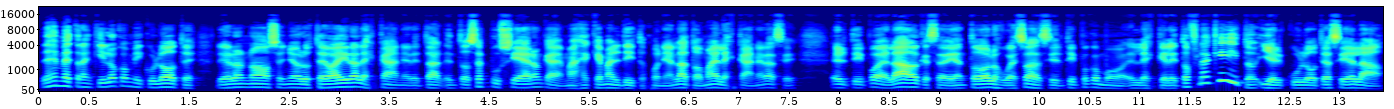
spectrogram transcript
déjenme tranquilo con mi culote. Le dijeron, no, señor, usted va a ir al escáner y tal. Entonces pusieron, que además es que malditos, ponían la toma del escáner así, el tipo de lado, que se veían todos los huesos así, el tipo como el esqueleto flaquito y el culote así de lado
